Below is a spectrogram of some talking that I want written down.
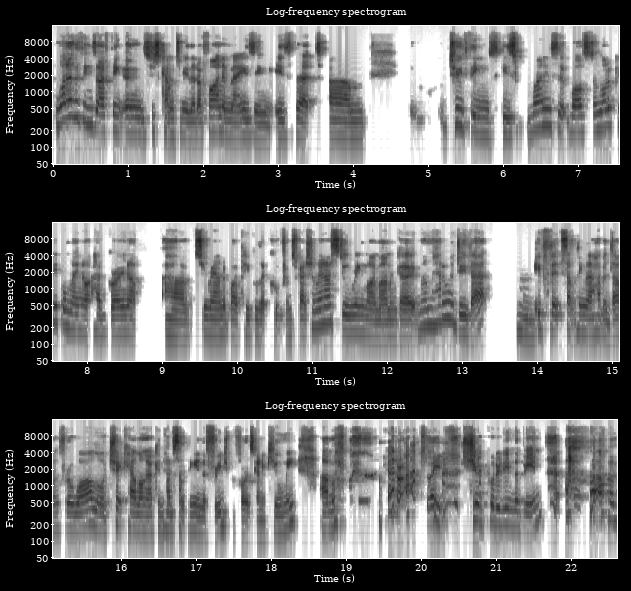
one of the things I think, and it's just come to me that I find amazing is that. Um, two things is one is that whilst a lot of people may not have grown up uh, surrounded by people that cook from scratch. I mean, I still ring my mum and go, Mum, how do I do that? Mm. if it's something that I haven't done for a while, or check how long I can have something in the fridge before it's going to kill me. Um, I actually should put it in the bin. um,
